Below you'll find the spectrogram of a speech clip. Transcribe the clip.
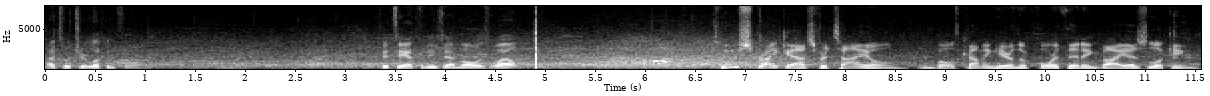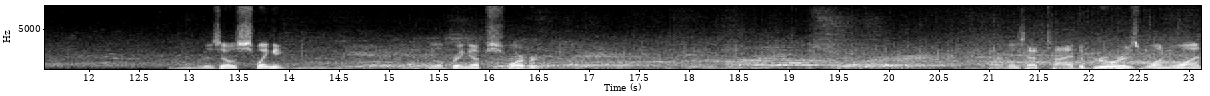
that's what you're looking for. Fitz Anthony's mo as well. Two strikeouts for Taillon, and both coming here in the fourth inning. Baez looking, and Rizzo swinging. We'll bring up Schwarber. Cardinals have tied the Brewers 1-1.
